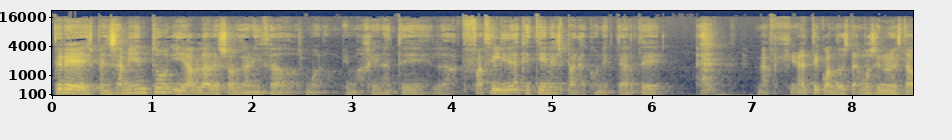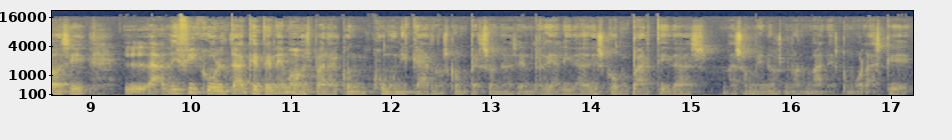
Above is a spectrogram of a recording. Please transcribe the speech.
Tres, pensamiento y habla desorganizados. Bueno, imagínate la facilidad que tienes para conectarte Imagínate cuando estamos en un estado así, la dificultad que tenemos para comunicarnos con personas en realidades compartidas más o menos normales, como las que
